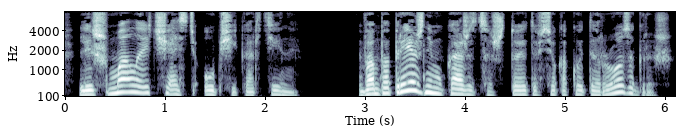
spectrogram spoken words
— лишь малая часть общей картины. Вам по-прежнему кажется, что это все какой-то розыгрыш?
